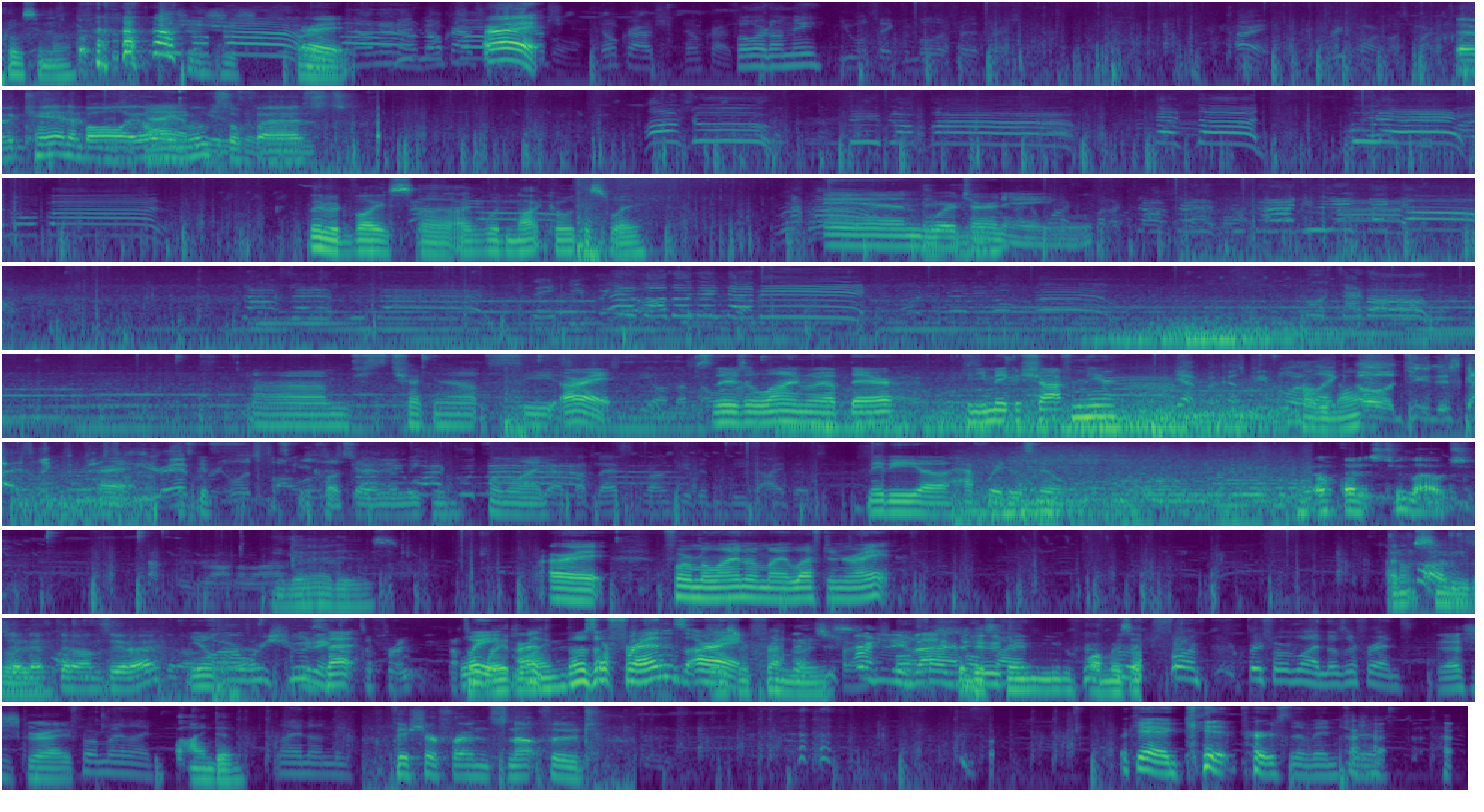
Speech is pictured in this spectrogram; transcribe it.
Close enough. Jesus. All right. No, no, no, All right. Don't crouch. Don't crouch. Forward on me. You will take the bullet for the first one. Alright, reform, let's march. I have a cannonball. I There's a guy only up move here so that's alone. Fast. Bit of advice, uh, I would not go this way. And we're turning. Um, just checking out to see. Alright, so there's a line way up there. Can you make a shot from here? Yeah, because people are Probably like, not. oh, dude, this guy's like the best Alright, leader ever. Get, Let's let's follow get this closer and then we can form a line. Yeah, but last round you didn't lead either. Maybe uh, halfway to this hill. Oh, that is too loud. Rather loud. Yeah, it is. Alright, form a line on my left and right. I don't see anybody. lifted on zero. You Where are don't. we Is shooting? that That's a friend. That's wait? white Are, line? those are friends. Alright. Those Alright. are friendlies. Friendly Form line, line, the dude. same uniform as us Form, form line. Those are friends. This is great. Form my line. behind him. Line on me. Fish are friends, not food. Okay, I get person of interest.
